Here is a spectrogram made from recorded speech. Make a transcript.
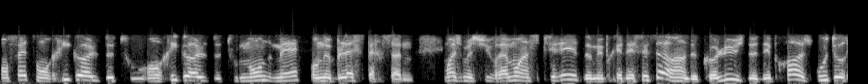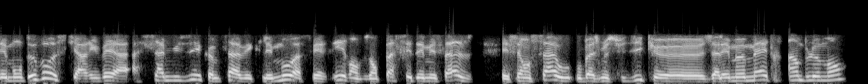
en fait, on rigole de tout, on rigole de tout le monde, mais on ne blesse personne. Moi, je me suis vraiment inspiré de mes prédécesseurs, hein, de Coluche, de Desproges ou de Raymond DeVos, qui arrivait à, s'amuser comme ça avec les mots, à faire rire en faisant passer des messages. Et c'est en ça où, bah, je me suis dit que j'allais me mettre humblement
